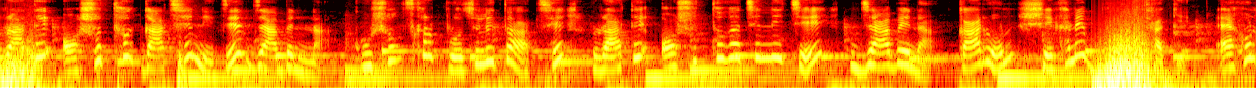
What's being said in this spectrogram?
রাতে অশ্বত্থ গাছের নিচে যাবেন না। কুসংস্কার প্রচলিত আছে রাতে অশ্বত্থ গাছের নিচে যাবে না। কারণ সেখানে ভূত থাকে। এখন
